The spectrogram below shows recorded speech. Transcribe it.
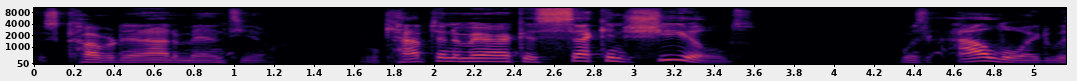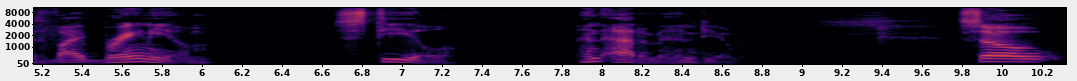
is covered in adamantium. And Captain America's second shield was alloyed with vibranium, steel, and adamantium. So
